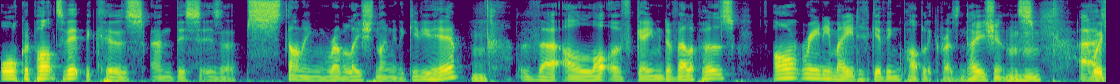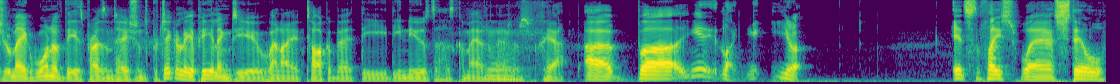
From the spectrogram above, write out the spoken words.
awkward parts of it because, and this is a stunning revelation I'm going to give you here, Hmm. that a lot of game developers aren't really made for giving public presentations. Uh, which will make one of these presentations particularly appealing to you when I talk about the, the news that has come out about it. Yeah, uh, but you like you know, it's the place where still,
